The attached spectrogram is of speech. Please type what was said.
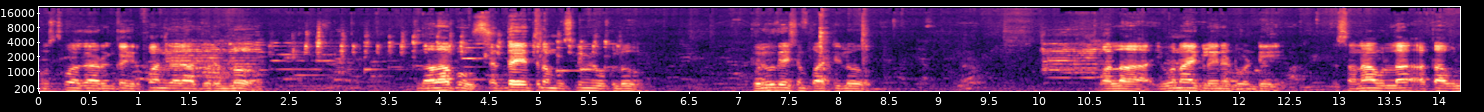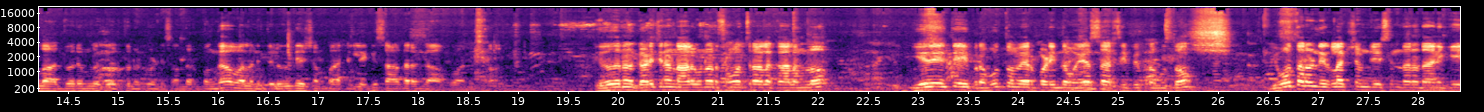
ముస్తఫా గారు ఇంకా ఇర్ఫాన్ గారి ఆధ్వర్యంలో దాదాపు పెద్ద ఎత్తున ముస్లిం యువకులు తెలుగుదేశం పార్టీలో వాళ్ళ యువ నాయకులైనటువంటి సనావుల్లా అతావుల్లా ఆధ్వర్యంలో జరుగుతున్నటువంటి సందర్భంగా వాళ్ళని తెలుగుదేశం పార్టీలోకి సాధారణంగా ఆహ్వానిస్తాను. ఈ రోజున గడిచిన నాలుగున్నర సంవత్సరాల కాలంలో ఏదైతే ఈ ప్రభుత్వం ఏర్పడిందో వైఎస్ఆర్సీపీ ప్రభుత్వం యువతను నిర్లక్ష్యం చేసిందనడానికి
